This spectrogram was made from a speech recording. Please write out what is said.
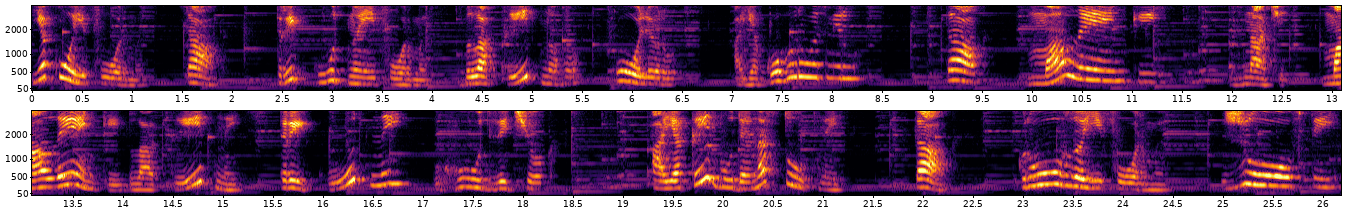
Якої форми? Так, трикутної форми, блакитного кольору. А якого розміру? Так, маленький. Значить, маленький блакитний трикутний гудзичок. А який буде наступний? Так, круглої форми, жовтий.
